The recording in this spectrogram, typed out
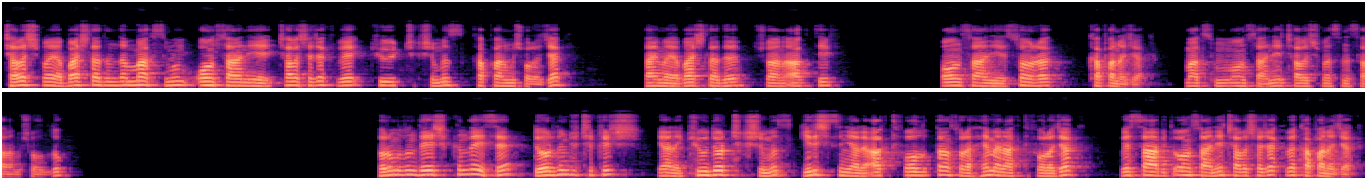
çalışmaya başladığında maksimum 10 saniye çalışacak ve Q3 çıkışımız kapanmış olacak. Saymaya başladı. Şu an aktif. 10 saniye sonra kapanacak. Maksimum 10 saniye çalışmasını sağlamış olduk. Sorumuzun D şıkkında ise dördüncü çıkış yani Q4 çıkışımız giriş sinyali aktif olduktan sonra hemen aktif olacak ve sabit 10 saniye çalışacak ve kapanacak.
